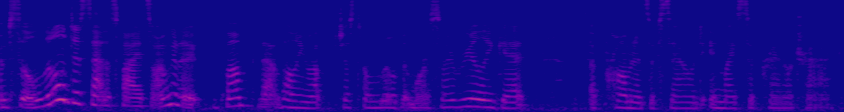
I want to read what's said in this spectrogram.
I'm still a little dissatisfied, so I'm going to bump that volume up just a little bit more so I really get a prominence of sound in my soprano track.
